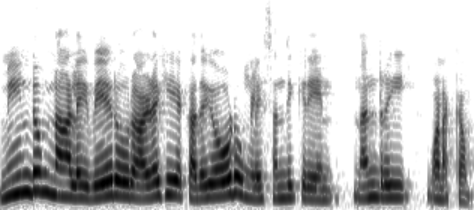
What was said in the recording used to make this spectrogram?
மீண்டும் நாளை வேறொரு அழகிய கதையோடு உங்களை சந்திக்கிறேன். நன்றி வணக்கம்.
